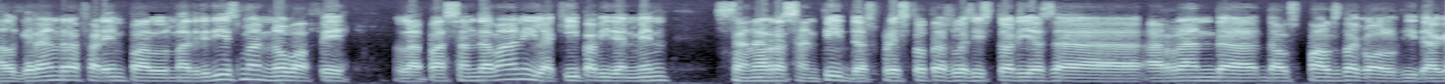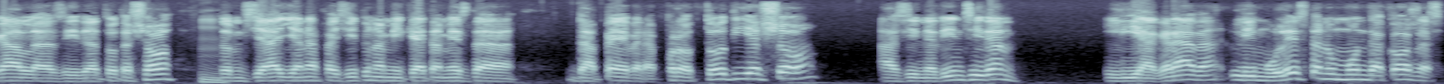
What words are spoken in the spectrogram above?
el gran referent pel madridisme, no va fer la passa endavant i l'equip, evidentment, se n'ha ressentit. Després, totes les històries eh, arran de, dels pals de golf i de gales i de tot això, mm. doncs ja hi han afegit una miqueta més de, de pebre. Però tot i això, a Zinedine Zidane li agrada, li molesten un munt de coses,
